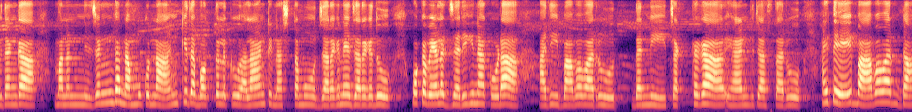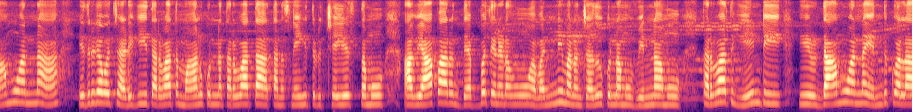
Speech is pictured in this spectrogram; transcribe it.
విధంగా మనల్ని నిజంగా నమ్ముకున్న అంకిత భక్తులకు అలాంటి నష్టము జరగనే జరగదు. ఒకవేళ జరిగినా కూడా అది బాబావారు దాన్ని చక్కగా హ్యాండిల్ చేస్తారు. అయితే బాబావారు దాము అన్న ఎదురుగా వచ్చి అడిగి తర్వాత మానుకున్న తర్వాత తన స్నేహితుడు చేయిస్తాము ఆ వ్యాపారం దెబ్బ తినడము అవన్నీ మనం చదువుకున్నాము విన్నాము. తర్వాత ఏంటి? ఈ దాము అన్న ఎందుకు అలా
